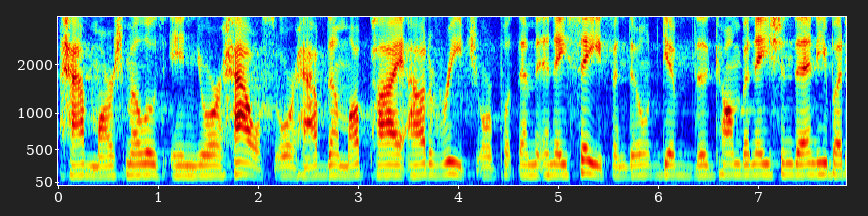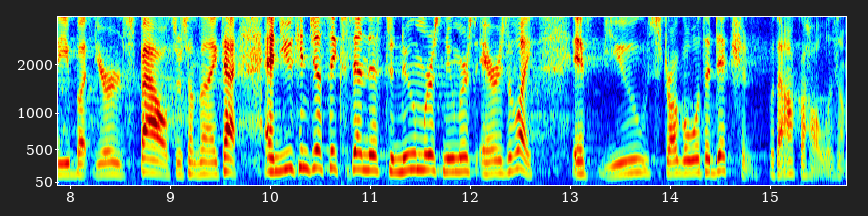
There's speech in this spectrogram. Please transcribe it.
have marshmallows in your house or have them up high out of reach or put them in a safe and don't give the combination to anybody but your spouse or something like that. And you can just extend this to numerous, numerous areas of life. If you struggle with addiction, with alcoholism,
